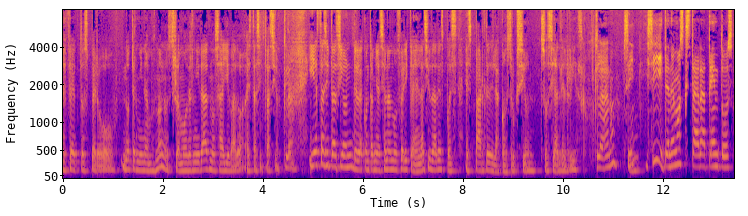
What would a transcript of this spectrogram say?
efectos, pero no terminamos, ¿no? Nuestra modernidad nos ha llevado a esta situación. Claro. Y esta situación de la contaminación atmosférica en las ciudades, pues, es parte de la construcción social del riesgo. Claro, sí, sí, sí y tenemos que estar atentos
